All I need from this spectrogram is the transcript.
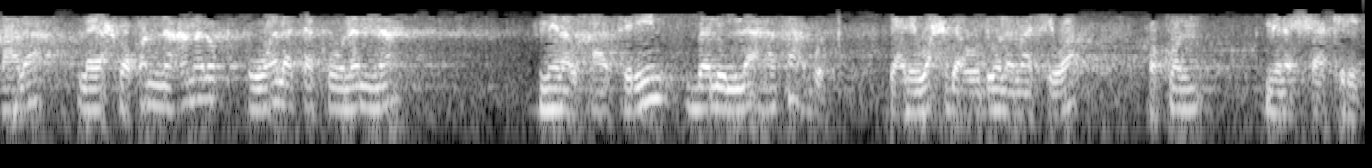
قال ليحبطن عملك ولتكونن من الخاسرين بل الله فاعبد. يعني وحده دون ما سواه وكن من الشاكرين.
